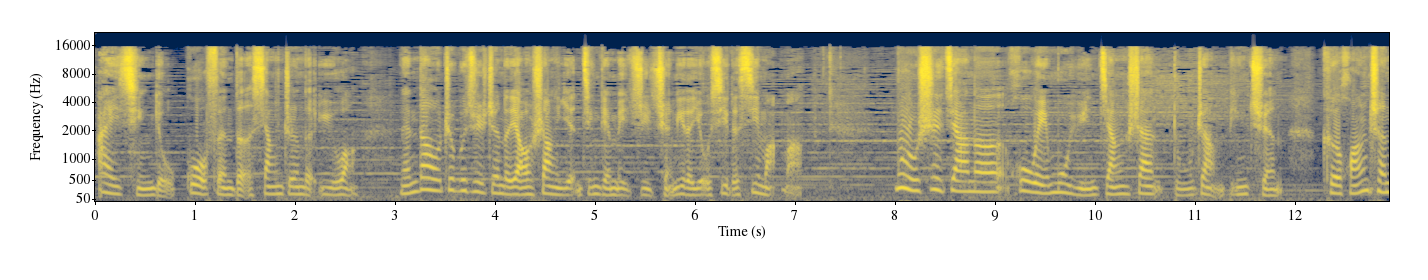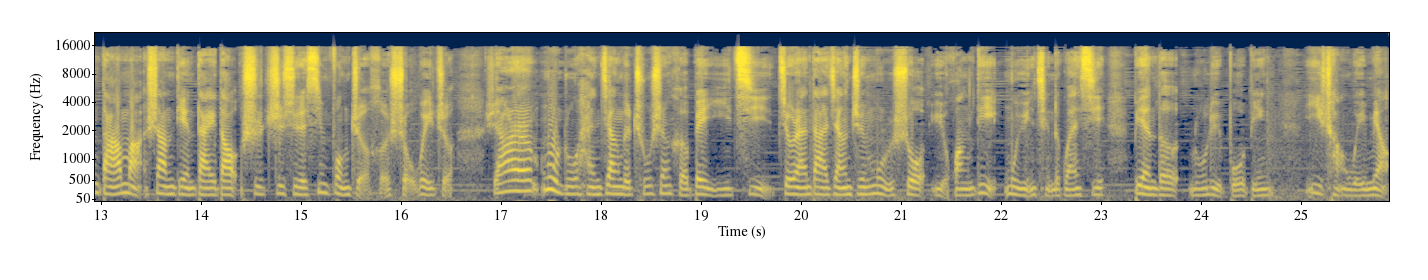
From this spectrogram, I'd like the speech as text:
爱情有过分的相争的欲望。难道这部剧真的要上演经典美剧《权力的游戏》的戏码吗？慕如世家呢，护卫暮云江山，独掌兵权。可皇城打马，上殿带刀，是秩序的信奉者和守卫者。然而，慕如寒江的出生和被遗弃，就让大将军慕如硕与皇帝慕云晴的关系变得如履薄冰，异常微妙。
